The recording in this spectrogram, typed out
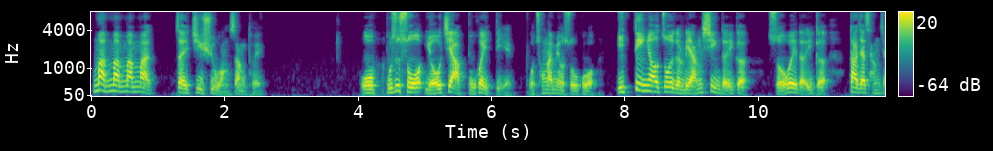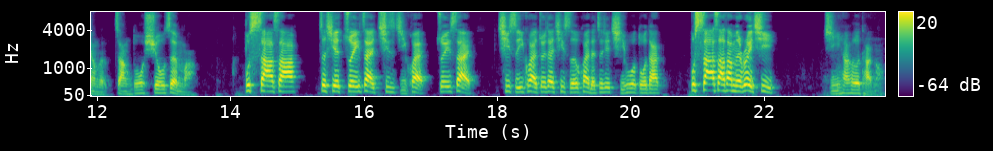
慢慢慢慢再继续往上推。我不是说油价不会跌，我从来没有说过，一定要做一个良性的一个所谓的一个大家常讲的涨多修正嘛，不杀杀这些追在七十几块、追在七十一块、追在七十二块的这些期货多单，不杀杀他们的锐气，紧一下喝谈哦，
